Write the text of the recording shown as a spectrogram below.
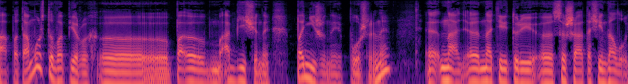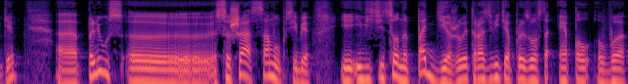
а потому что, во-первых, обещаны пониженные пошлины, Э, на, э, на территории э, США, точнее налоги, плюс США само по себе инвестиционно поддерживает развитие производства Apple в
